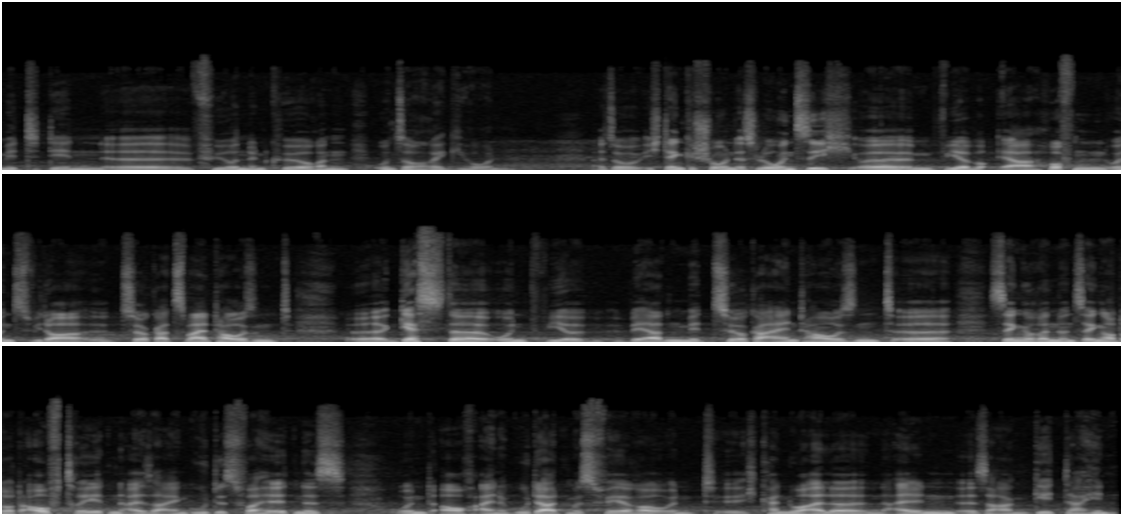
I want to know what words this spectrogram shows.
mit den äh, führenden Chören unserer Region. Also ich denke schon, es lohnt sich. Ähm, wir erhoffen uns wieder ca. 2000 äh, Gäste und wir werden mit ca. 1000 äh, Sängerinnen und Sängern dort auftreten. Also ein gutes Verhältnis und auch eine gute Atmosphäre. Und ich kann nur alle, allen sagen, geht dahin.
